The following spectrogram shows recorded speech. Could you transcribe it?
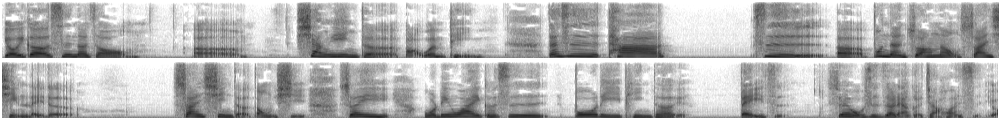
有一个是那种呃相应的保温瓶。但是它是呃不能装那种酸性类的酸性的东西，所以我另外一个是玻璃瓶的杯子，所以我是这两个交换使用。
